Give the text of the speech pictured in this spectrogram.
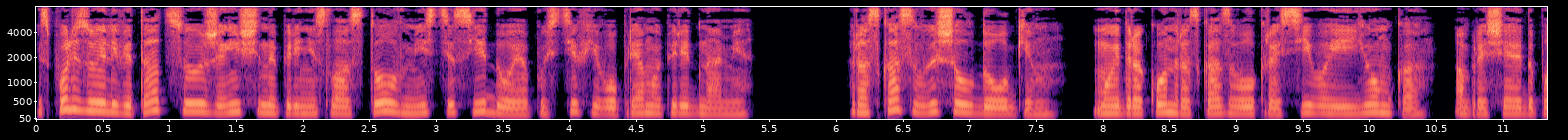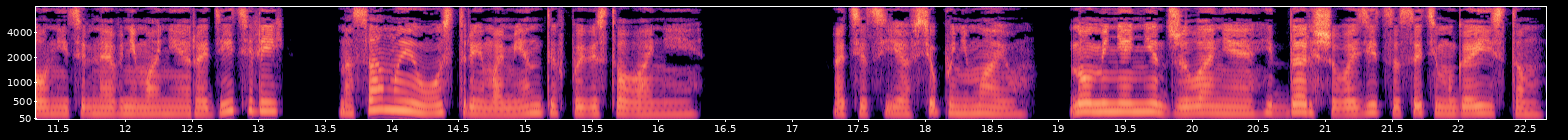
Используя левитацию, женщина перенесла стол вместе с едой, опустив его прямо перед нами. Рассказ вышел долгим. Мой дракон рассказывал красиво и ёмко, обращая дополнительное внимание родителей на самые острые моменты в повествовании. «Отец, я все понимаю, но у меня нет желания и дальше возиться с этим эгоистом.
